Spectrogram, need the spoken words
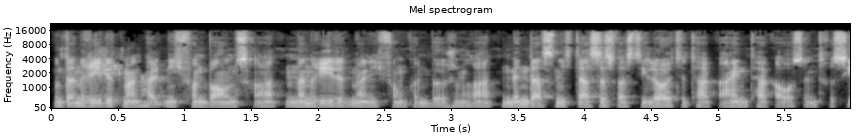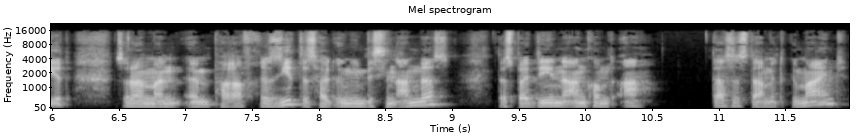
Und dann redet man halt nicht von Bounce-Raten, dann redet man nicht von Conversion-Raten, wenn das nicht das ist, was die Leute Tag ein, Tag aus interessiert, sondern man ähm, paraphrasiert das halt irgendwie ein bisschen anders, dass bei denen ankommt, ah, das ist damit gemeint,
